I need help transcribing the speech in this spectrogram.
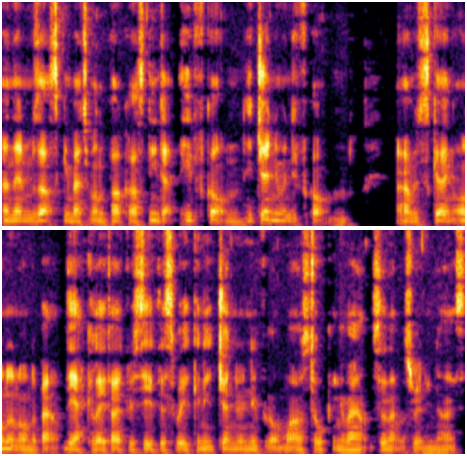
and then was asking about him on the podcast. And he'd, he'd forgotten, he'd genuinely forgotten. I was going on and on about the accolade I'd received this week, and he'd genuinely forgotten what I was talking about. So that was really nice.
